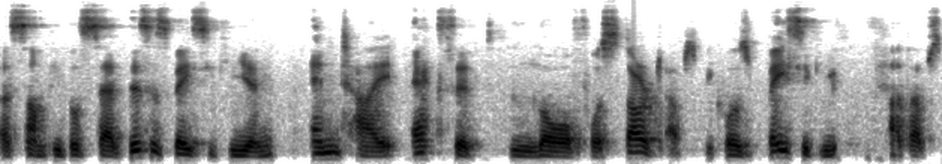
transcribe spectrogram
uh, some people said this is basically an anti exit law for startups because basically startups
